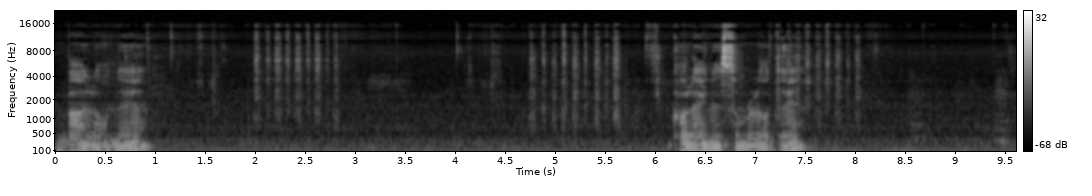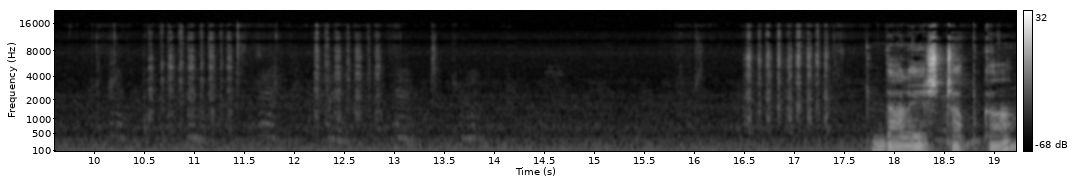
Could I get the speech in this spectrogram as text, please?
balony. Kolejne są lody. Dalej jest czapka.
